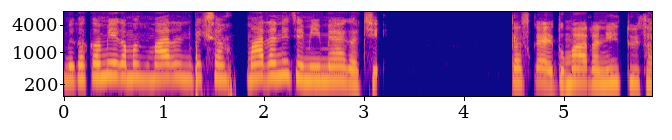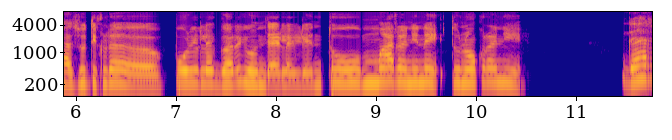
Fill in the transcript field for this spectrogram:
मी का कमी आहे का मग? महाराणीपेक्षा महाराणीच आहे मी माझ्या घरची. कस काय? तू महाराणी तुझी सासू तिकडं पोरीला घर घेऊन द्यायला लागली आणि तू महाराणी नाही तू नोकरानी आहे. घर?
